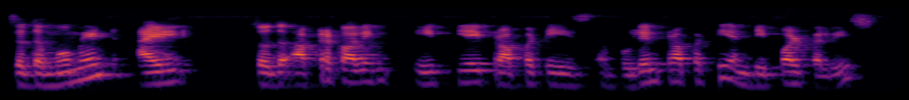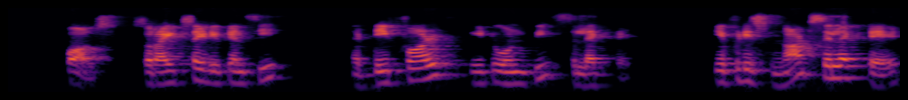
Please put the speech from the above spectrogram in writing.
So the moment I, so the after calling API property is a Boolean property and default value is false. So right side, you can see the default, it won't be selected. If it is not selected,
